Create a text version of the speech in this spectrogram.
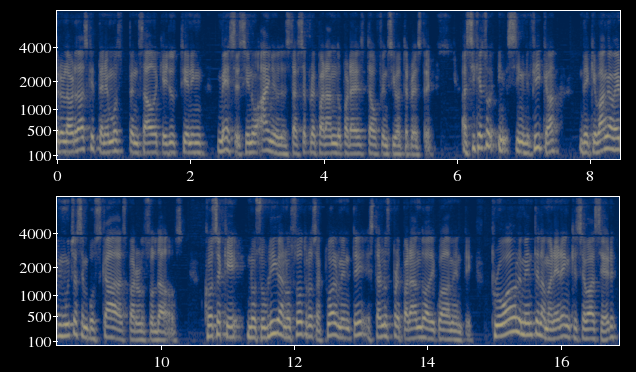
pero la verdad es que tenemos pensado que ellos tienen meses, sino años de estarse preparando para esta ofensiva terrestre. Así que eso significa de que van a haber muchas emboscadas para los soldados, cosa que nos obliga a nosotros actualmente a estarnos preparando adecuadamente. Probablemente la manera en que se va a hacer,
